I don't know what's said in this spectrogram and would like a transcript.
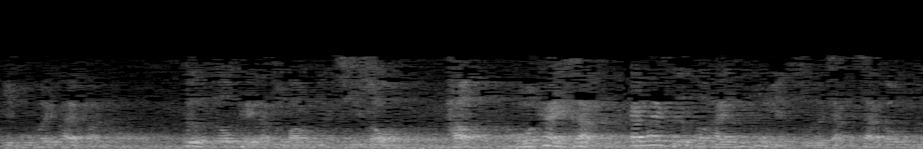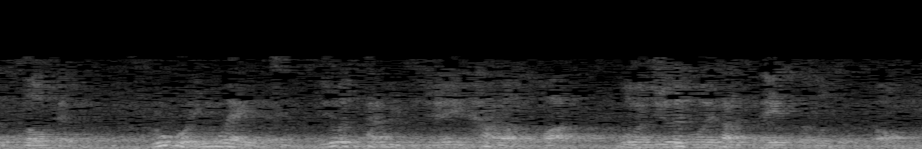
也不会太烦哦。这个时候可以拿出保养品吸收。好，我们看一下，刚开始的时候还是不免俗的讲一下公司的 slogan。如果因为如果是产品只决定抗老的话，我们绝对不会上 A 十二的保养品，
